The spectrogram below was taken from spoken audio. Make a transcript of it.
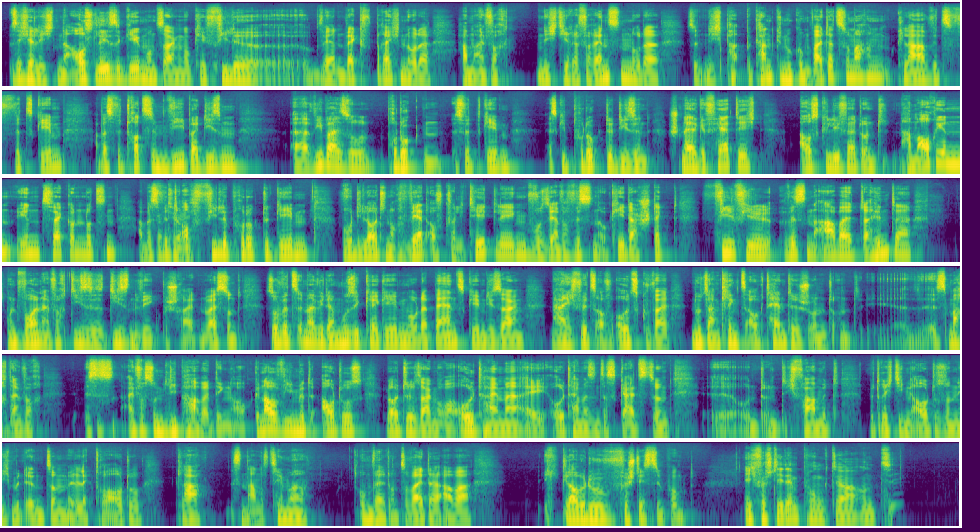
sicherlich eine Auslese geben und sagen, okay, viele äh, werden wegbrechen oder haben einfach nicht die Referenzen oder sind nicht bekannt genug, um weiterzumachen. Klar, wird es geben, aber es wird trotzdem wie bei diesem, äh, wie bei so Produkten. Es wird geben, es gibt Produkte, die sind schnell gefertigt, ausgeliefert und haben auch ihren, ihren Zweck und Nutzen, aber es wird Natürlich. auch viele Produkte geben, wo die Leute noch Wert auf Qualität legen, wo sie einfach wissen, okay, da steckt viel, viel Wissen, Arbeit dahinter und wollen einfach diese, diesen Weg beschreiten, weißt du? Und so wird es immer wieder Musiker geben oder Bands geben, die sagen, nein, ich will es auf Oldschool, weil nur dann klingt es authentisch und, und es macht einfach, es ist einfach so ein Liebhaberding auch. Genau wie mit Autos, Leute sagen, oh, Oldtimer, ey, Oldtimer sind das Geilste und, äh, und, und ich fahre mit, mit richtigen Autos und nicht mit irgendeinem Elektroauto. Klar, ist ein anderes Thema, Umwelt und so weiter, aber ich glaube, du verstehst den Punkt. Ich verstehe den Punkt, ja. Und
